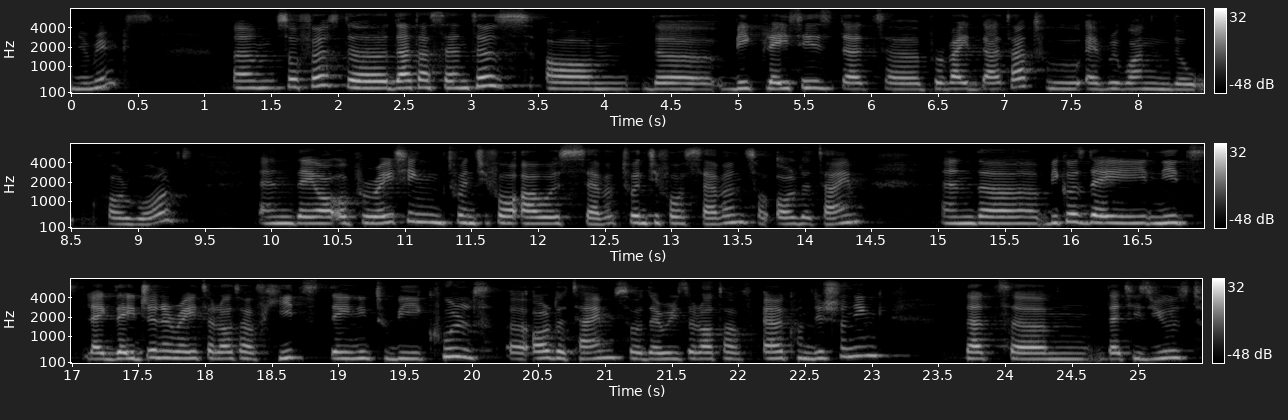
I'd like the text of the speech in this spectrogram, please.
numerics. Um, so first, the data centers are um, the big places that uh, provide data to everyone in the whole world, and they are operating 24 hours 7 24 7 so all the time. And uh, because they need like they generate a lot of heat they need to be cooled uh, all the time. So there is a lot of air conditioning that um, that is used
